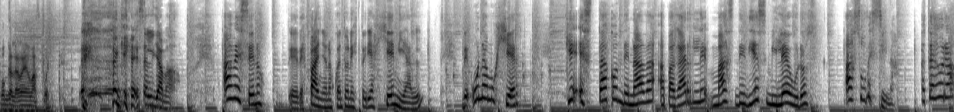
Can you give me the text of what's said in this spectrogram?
Ponga la raya más fuerte. que es el llamado. ABC nos, eh, de España nos cuenta una historia genial de una mujer que está condenada a pagarle más de 10 mil euros a su vecina. Hasta ahora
